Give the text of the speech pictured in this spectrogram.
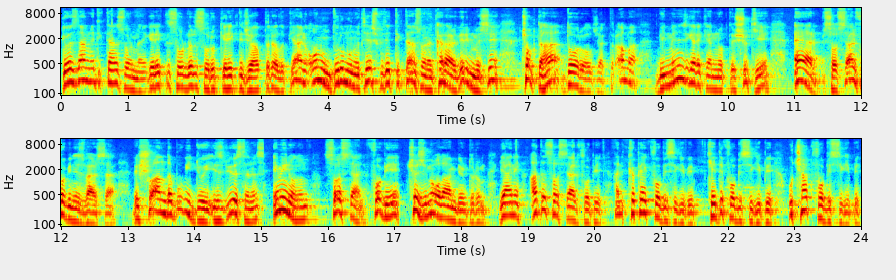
gözlemledikten sonra gerekli soruları sorup gerekli cevapları alıp yani onun durumunu tespit ettikten sonra karar verilmesi çok daha doğru olacaktır. Ama bilmeniz gereken nokta şu ki eğer sosyal fobiniz varsa ve şu anda bu videoyu izliyorsanız emin olun sosyal fobi çözümü olan bir durum. Yani adı sosyal fobi. Hani köpek fobisi gibi, kedi fobisi gibi, uçak fobisi gibi.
